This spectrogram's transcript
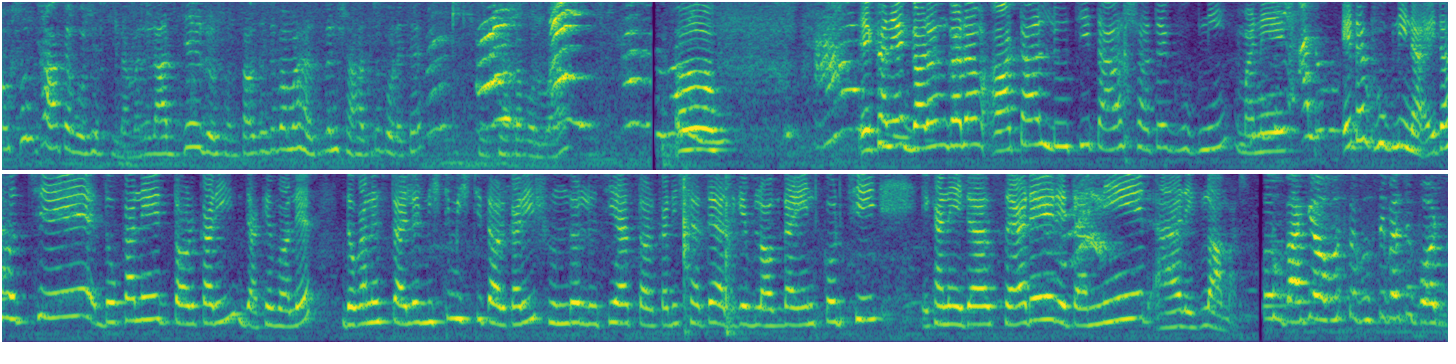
রসুন ছাড়াতে বসেছিলাম। মানে রাজ্যের রসুন। তাও যদি আমার হাজবেন্ড সাহায্য করেছে বলব না। এখানে গরম গরম আটার লুচি, তার সাথে ঘুগনি মানে এটা ঘুগনি না, এটা হচ্ছে দোকানের তরকারি যাকে বলে। দোকানের স্টাইলের মিষ্টি মিষ্টি তরকারি, সুন্দর লুচি আর তরকারির সাথে আজকে ব্লগটা এন্ড করছি। এখানে এটা স্যারের, এটা মেয়ের আর এগুলো আমার। ও বাকি অবস্থা বুঝতে পারছ, বড্ড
